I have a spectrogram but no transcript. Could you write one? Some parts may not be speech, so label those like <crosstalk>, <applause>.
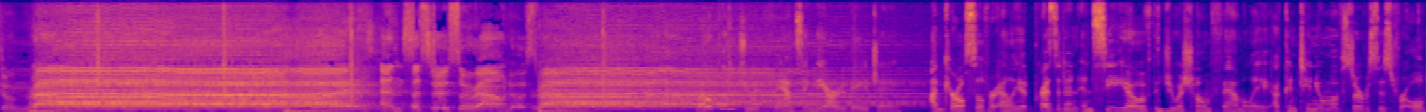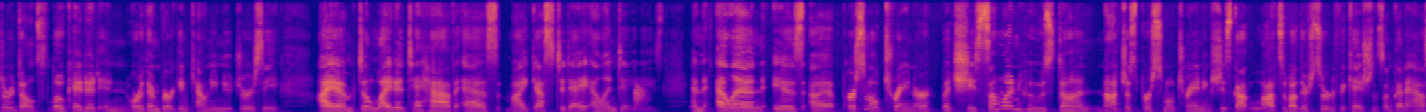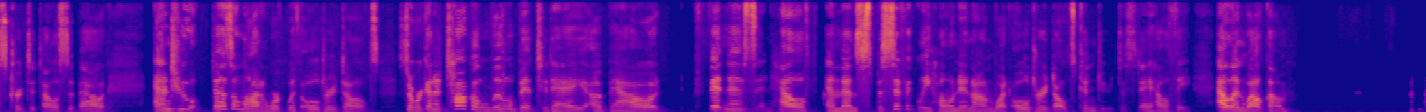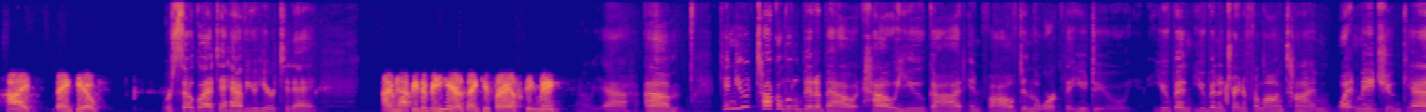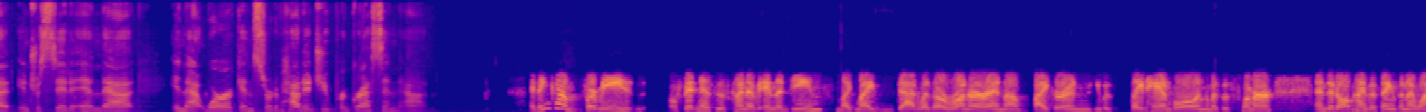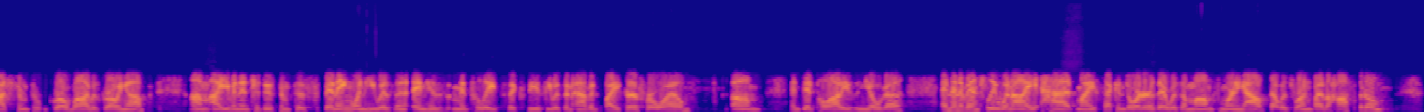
wisdom. Rise, ancestors surround us. Rise. Welcome to Advancing the Art of Aging. I'm Carol Silver Elliott, President and CEO of the Jewish Home Family, a continuum of services for older adults located in northern Bergen County, New Jersey. I am delighted to have as my guest today Ellen Davies. And Ellen is a personal trainer, but she's someone who's done not just personal training, she's got lots of other certifications I'm going to ask her to tell us about, and who does a lot of work with older adults. So, we're going to talk a little bit today about fitness and health, and then specifically hone in on what older adults can do to stay healthy. Ellen, welcome. Hi, thank you. We're so glad to have you here today. I'm happy to be here. Thank you for asking me. Oh, yeah. Um, can you talk a little bit about how you got involved in the work that you do? you've been you've been a trainer for a long time. What made you get interested in that in that work, and sort of how did you progress in that? I think um, for me, fitness is kind of in the genes. Like my dad was a runner and a biker, and he was played handball and was a swimmer, and did all kinds of things. And I watched him grow while I was growing up. Um, I even introduced him to spinning when he was in his mid to late 60s. He was an avid biker for a while um, and did Pilates and yoga. And then eventually, when I had my second daughter, there was a mom's morning out that was run by the hospital.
